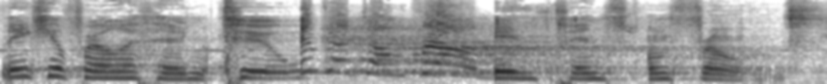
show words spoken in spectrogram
Thank you for listening to Infants on Thrones. Infants on Thrones.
